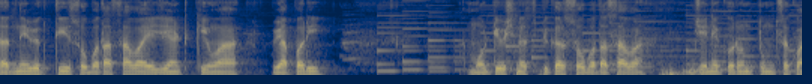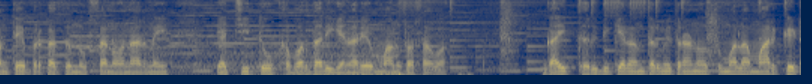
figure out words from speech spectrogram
तज्ज्ञ व्यक्ती सोबत असावा एजंट किंवा व्यापारी मोटिवेशनल स्पीकर सोबत असावा. जेणेकरून तुमचं कोणत्याही प्रकारचं नुकसान होणार नाही याची तो खबरदारी घेणारे माणूस असावा. गाई खरेदी केल्यानंतर मित्रांनो तुम्हाला मार्केट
